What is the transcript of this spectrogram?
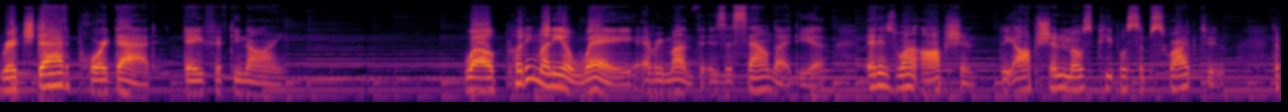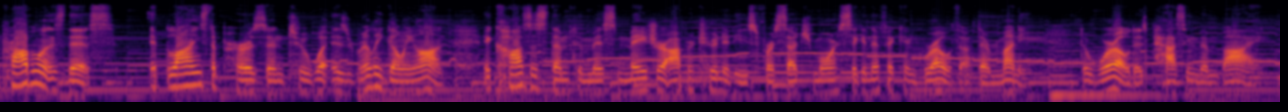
Rich Dad, Poor Dad, Day 59. Well, putting money away every month is a sound idea, it is one option, the option most people subscribe to. The problem is this it blinds the person to what is really going on. It causes them to miss major opportunities for such more significant growth of their money. The world is passing them by.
